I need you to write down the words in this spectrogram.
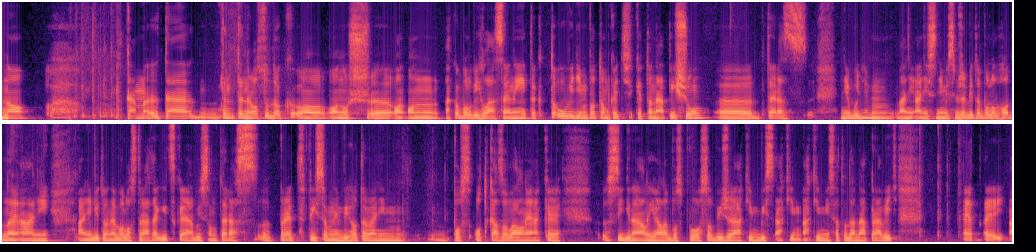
No, tam tá, ten, ten rozsudok, on už, on, on ako bol vyhlásený, tak to uvidím potom, keď, keď to napíšu. E, teraz nebudem, ani, ani si nemyslím, že by to bolo vhodné, ani, ani by to nebolo strategické, aby som teraz pred písomným vyhotovením odkazoval nejaké signály alebo spôsoby, že akým by, akým, akými sa to dá napraviť. A,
